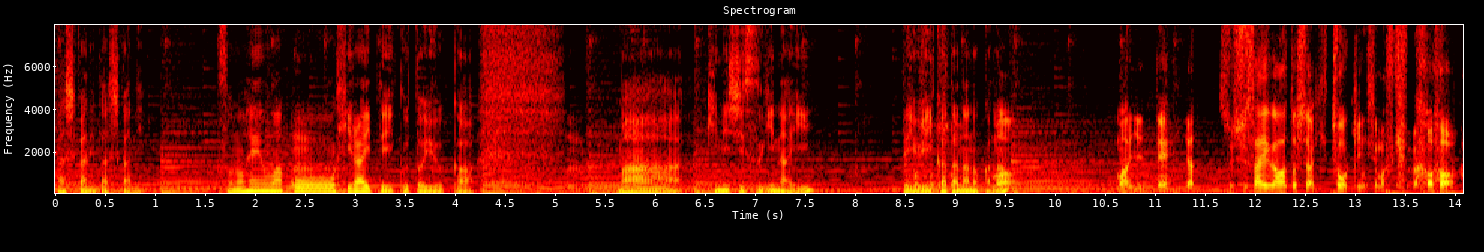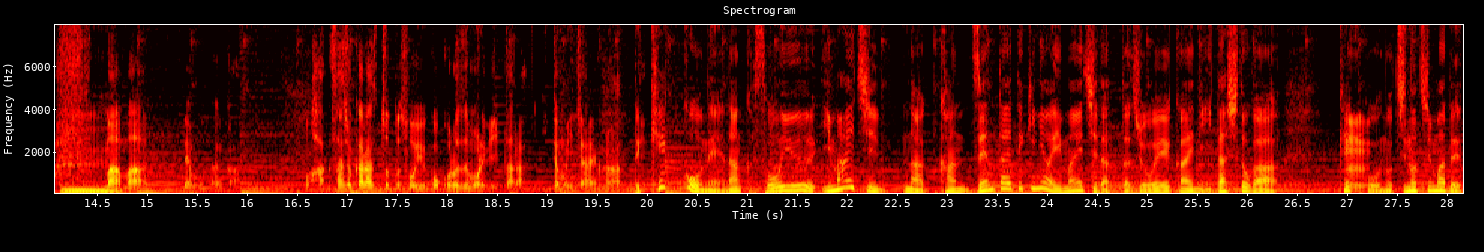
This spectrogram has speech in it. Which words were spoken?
確かに確かに。その辺はこう開いていくというかうん。まあ気にしすぎないっていう言い方なのかな。そうそうそうまあ、まあねや、主催側としては超気にしますけど、うん。まあまあ、でもなんか、最初からちょっとそういう心づもりでいたら、いてもいいんじゃないかなって。で結構ねなんかそういういまいちな感全体的にはいまいちだった上映会にいた人が結構後々まで、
